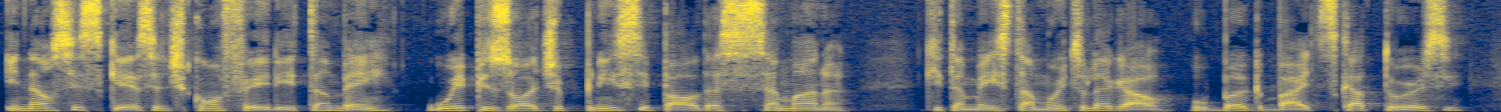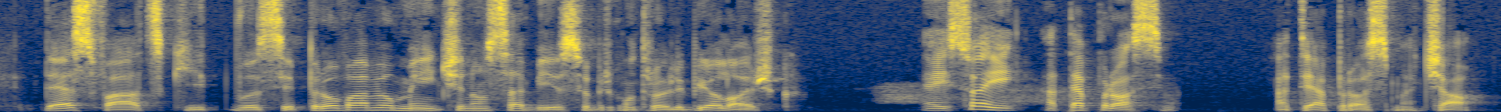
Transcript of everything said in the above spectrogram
E não se esqueça de conferir também o episódio principal dessa semana, que também está muito legal, o Bug Bites 14, 10 fatos que você provavelmente não sabia sobre controle biológico. É isso aí, até a próxima. Até a próxima, tchau.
